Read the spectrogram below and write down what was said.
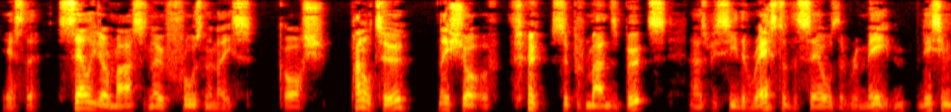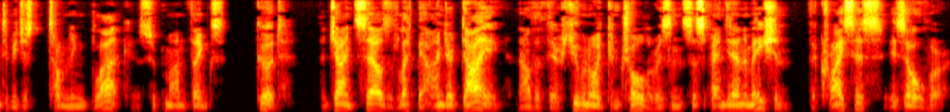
Yes, the cellular mass is now frozen in ice. Gosh. Panel 2, nice shot of Superman's boots. As we see the rest of the cells that remain, they seem to be just turning black. Superman thinks, good. The giant cells it left behind are dying now that their humanoid controller is in suspended animation. The crisis is over.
